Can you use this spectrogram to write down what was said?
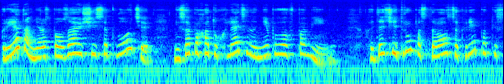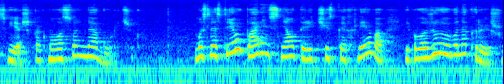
При этом ни расползающейся плоти, ни запаха тухлятины не было в помине. Ходячий труп оставался крепок и свеж, как малосольный огурчик. Мыслестрел парень снял перед чисткой хлеба и положил его на крышу,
